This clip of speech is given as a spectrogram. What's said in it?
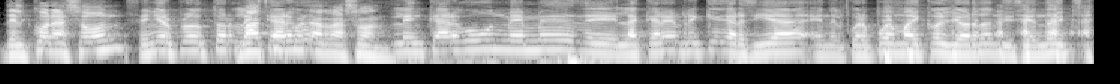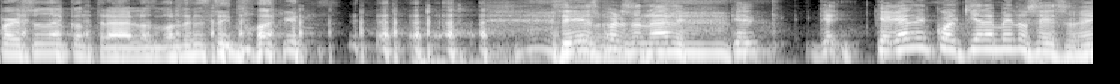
del corazón. Señor productor, le encargo, con la razón. le encargo un meme de la cara de Enrique García en el cuerpo de Michael Jordan diciendo It's personal contra los Golden State Warriors. Sí, es personal. Que, que- que ganen cualquiera menos eso. ¿eh?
